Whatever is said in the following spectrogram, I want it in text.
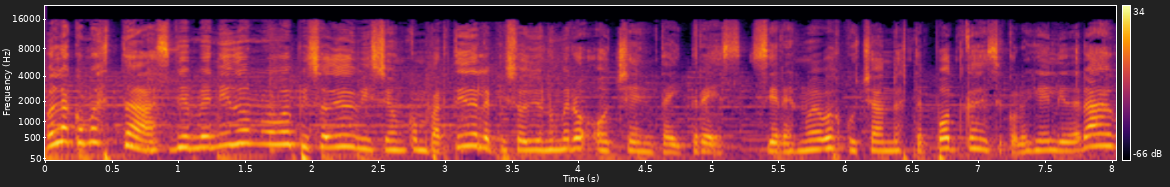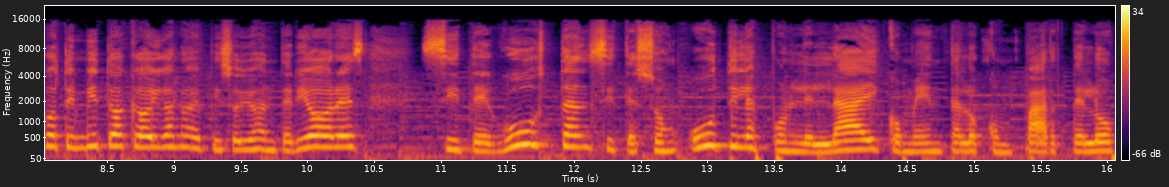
Hola, ¿cómo estás? Bienvenido a un nuevo episodio de Visión Compartida, el episodio número 83. Si eres nuevo escuchando este podcast de psicología y liderazgo, te invito a que oigas los episodios anteriores si te gustan, si te son útiles, ponle like, coméntalo, compártelo,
